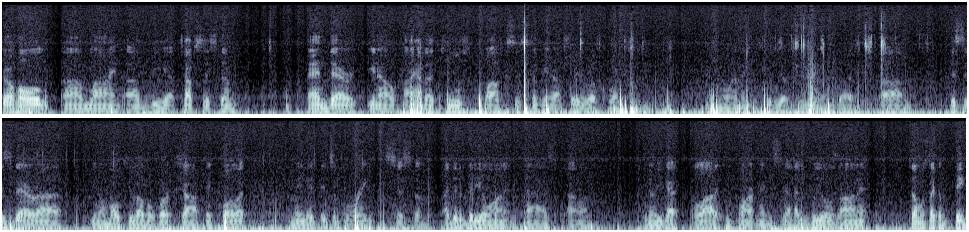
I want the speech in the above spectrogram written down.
their whole um, line of the uh, tough system. And their, you know, I have a toolbox system here. I'll show you real quick. This is their, uh, you know, multi-level workshop, they call it. I mean, it, it's a great system. I did a video on it in the past. Um, you know, you got a lot of compartments that has wheels on it. It's almost like a big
